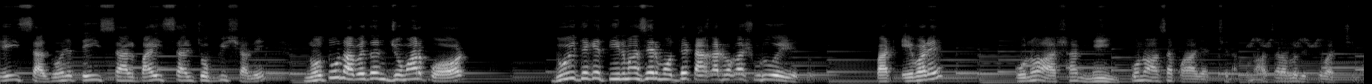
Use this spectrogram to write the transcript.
তেইশ সাল দু হাজার তেইশ সাল, বাইশ সাল, চব্বিশ সালে নতুন আবেদন জমার পর দুই থেকে তিন মাসের মধ্যে টাকা ঢোকা শুরু হয়ে যেত। বাট এবারে কোনো আশা নেই, কোনো আশা পাওয়া যাচ্ছে না, কোনো আশার আলো দেখতে পাচ্ছি না।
